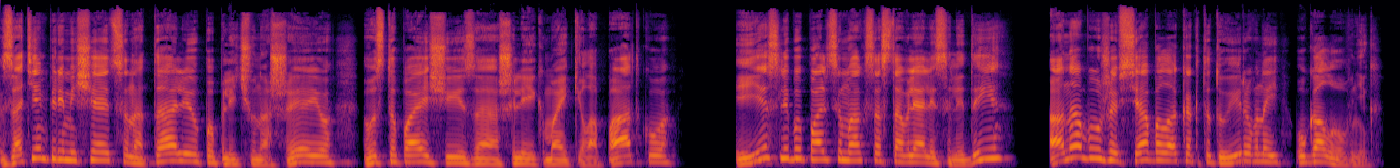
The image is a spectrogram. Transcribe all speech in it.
Затем перемещаются на талию, по плечу на шею, выступающую из-за шлейк майки лопатку. И если бы пальцы Макса оставляли следы, она бы уже вся была как татуированный уголовник.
